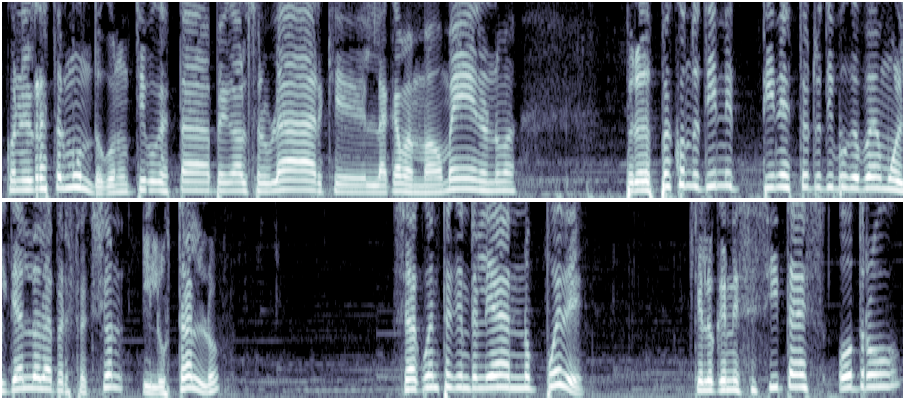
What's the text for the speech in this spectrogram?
con el resto del mundo, con un tipo que está pegado al celular, que la cama es más o menos, nomás. Pero después cuando tiene, tiene este otro tipo que puede moldearlo a la perfección, ilustrarlo, se da cuenta que en realidad no puede. Que lo que necesita es otro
